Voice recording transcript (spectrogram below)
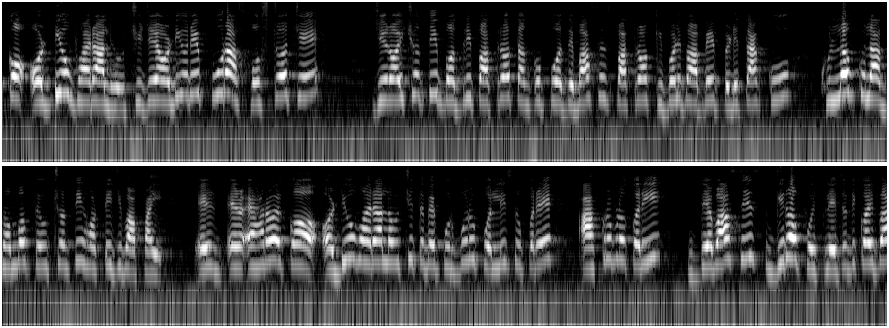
ଏକ ଅଡିଓ ଭାଇରାଲ ହେଉଛି ଯେ ଅଡିଓରେ ପୁରା ସ୍ପଷ୍ଟ ଯେ ଯିଏ ରହିଛନ୍ତି ବଦ୍ରି ପାତ୍ର ତାଙ୍କ ପୁଅ ଦେବାଶିଷ ପାତ୍ର କିଭଳି ଭାବେ ପୀଡ଼ିତାଙ୍କୁ ଖୁଲ୍ଲମଖୁଲା ଧମକ ଦେଉଛନ୍ତି ହଟିଯିବା ପାଇଁ ଏହାର ଏକ ଅଡିଓ ଭାଇରାଲ ହେଉଛି ତେବେ ପୂର୍ବରୁ ପୋଲିସ ଉପରେ ଆକ୍ରମଣ କରି ଦେବାଶିଷ ଗିରଫ ହୋଇଥିଲେ ଯଦି କହିବା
